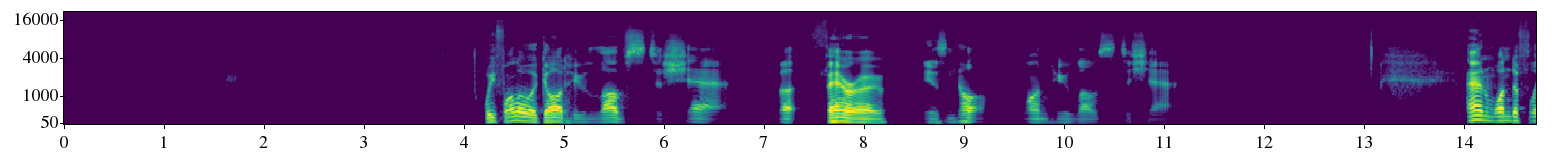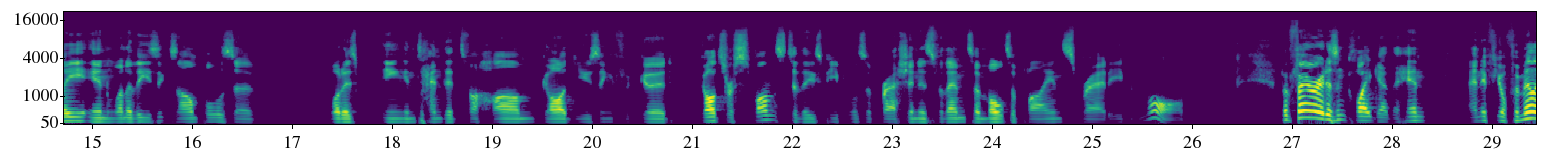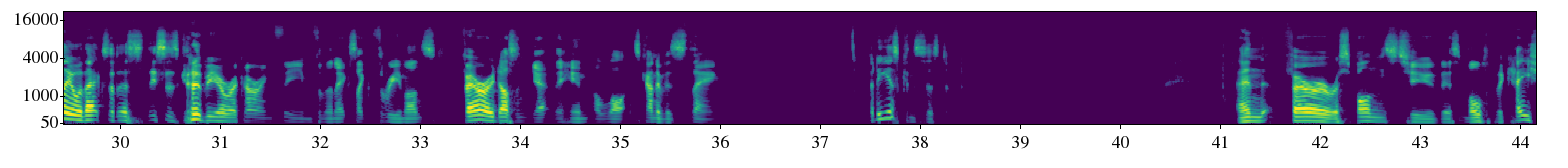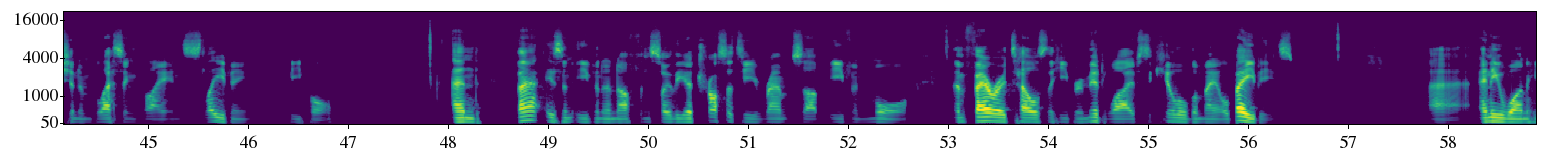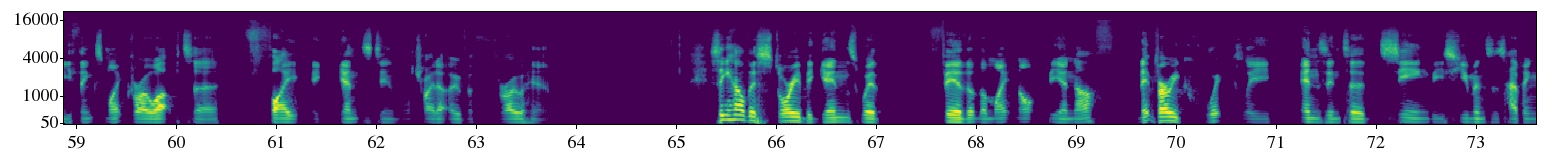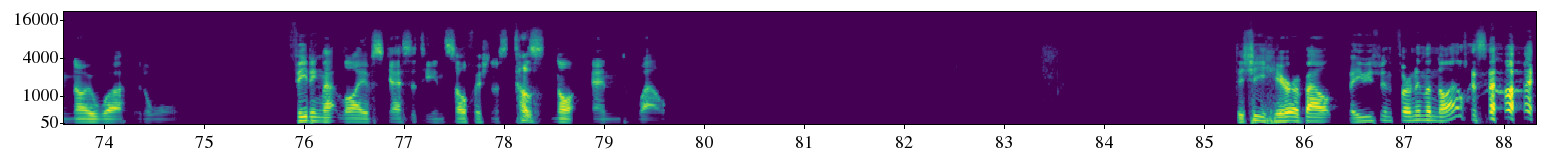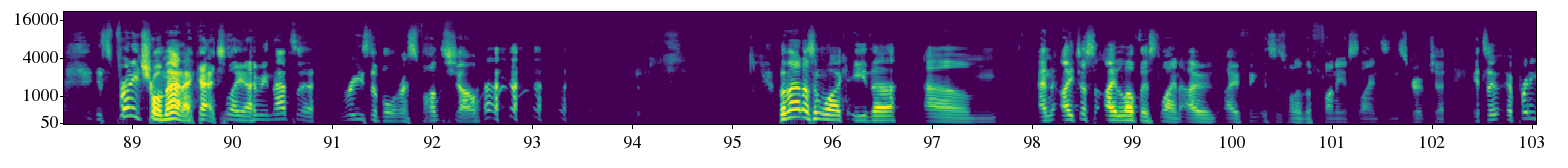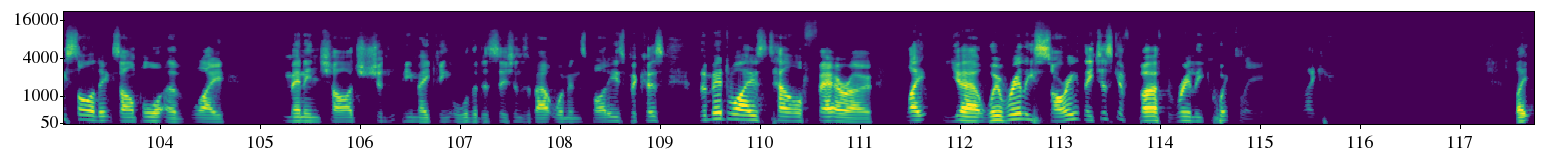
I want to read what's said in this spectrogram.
We follow a God who loves to share, but Pharaoh is not one who loves to share. And wonderfully, in one of these examples of what is being intended for harm, God using for good, God's response to these people's oppression is for them to multiply and spread even more. But Pharaoh doesn't quite get the hint. And if you're familiar with Exodus, this is going to be a recurring theme for the next like three months. Pharaoh doesn't get the hint a lot, it's kind of his thing. But he is consistent. And Pharaoh responds to this multiplication and blessing by enslaving people. And that isn't even enough. And so the atrocity ramps up even more. And Pharaoh tells the Hebrew midwives to kill all the male babies. Uh, anyone he thinks might grow up to fight against him or try to overthrow him. See how this story begins with fear that there might not be enough? And it very quickly ends into seeing these humans as having no worth at all. Feeding that lie of scarcity and selfishness does not end well. Did she hear about babies being thrown in the Nile? it's pretty traumatic, actually. I mean, that's a reasonable response, Charlotte. but that doesn't work either. Um, and I just I love this line. I I think this is one of the funniest lines in scripture. It's a, a pretty solid example of why men in charge shouldn't be making all the decisions about women's bodies because the midwives tell Pharaoh, like, yeah, we're really sorry. They just give birth really quickly. Like, like,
